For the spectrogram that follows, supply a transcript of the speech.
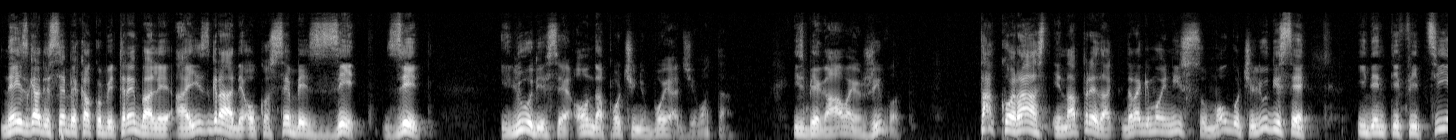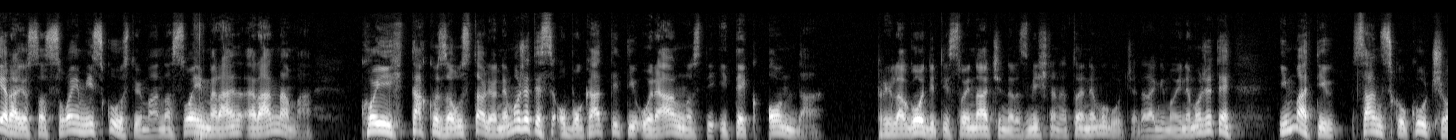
ne izgrade sebe kako bi trebali, a izgrade oko sebe zid, zid. I ljudi se onda počinju bojati života. Izbjegavaju život. Tako rast i napredak, dragi moji, nisu mogući. Ljudi se identificiraju sa svojim iskustvima, na svojim ranama, koji ih tako zaustavljaju. Ne možete se obogatiti u realnosti i tek onda prilagoditi svoj način razmišljanja. To je nemoguće, dragi moji. Ne možete imati sansku kuću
